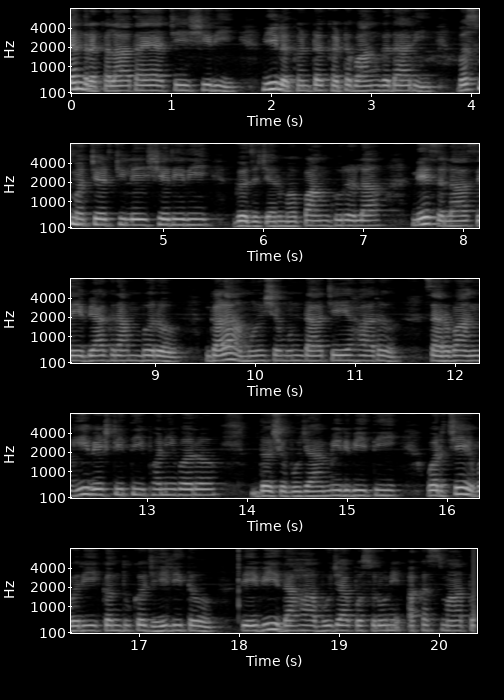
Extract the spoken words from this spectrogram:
चंद्रकला दयाचे शिरी नीलकंठ खटवांगधारी भस्म चर्चिले शरीरी गजचर्म पांघुरला नेसलासे व्याघ्रांबर गळा मनुष्यमुंडाचे हार सर्वांगी वेष्टिती फणीवर दशभुजा मिरवीती वरचे वरी कंदुक झेलित तेवी दहा भुजा पसरून अकस्मात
